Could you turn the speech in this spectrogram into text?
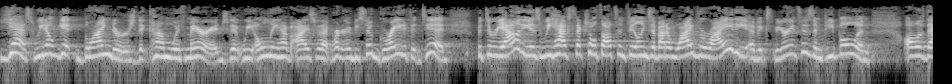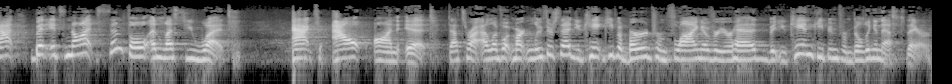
Yes, we don't get blinders that come with marriage that we only have eyes for that partner. It'd be so great if it did. But the reality is we have sexual thoughts and feelings about a wide variety of experiences and people and all of that. But it's not sinful unless you what? Act out on it. That's right. I love what Martin Luther said. You can't keep a bird from flying over your head, but you can keep him from building a nest there.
